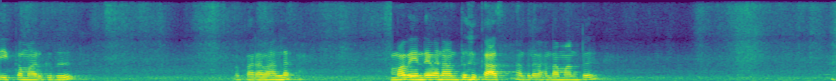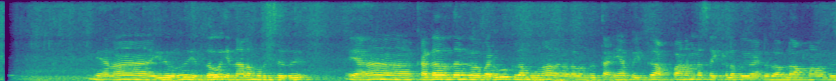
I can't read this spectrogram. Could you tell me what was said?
வீக்கமாக இருக்குது. இப்போ பரவாயில்ல. அம்மா வேண்டே வேணான்ட்டு காசு அதில் வேண்டாமான்ட்டு. ஏன்னா இது வந்து ஏதோ என்னால் முடிஞ்சது. ஏன்னா கடை வந்து அங்கே வடுவுக்கு தான் போகணும். அதனால் வந்து தனியாக போயிட்டு அப்பா நம்ம சைக்கிளில் போய் வாங்கிட்டு வருவாங்களோ அம்மா வந்து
